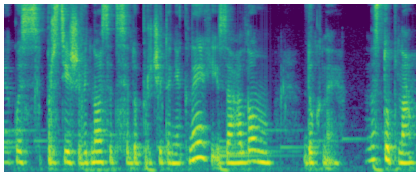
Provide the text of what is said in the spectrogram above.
якось простіше відноситися до прочитання книг і загалом до книг. Наступна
